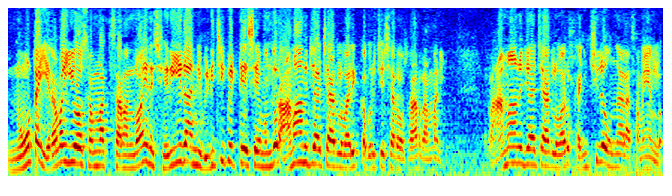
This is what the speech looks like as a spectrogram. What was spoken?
నూట ఇరవయో సంవత్సరంలో ఆయన శరీరాన్ని విడిచిపెట్టేసే ముందు రామానుజాచార్యుల వారికి కబురు చేశారు ఒకసారి రమ్మని. రామానుజాచార్యుల వారు కంచిలో ఉన్నారు ఆ సమయంలో.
